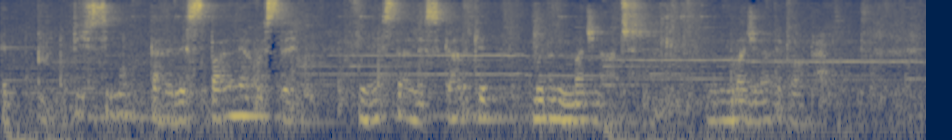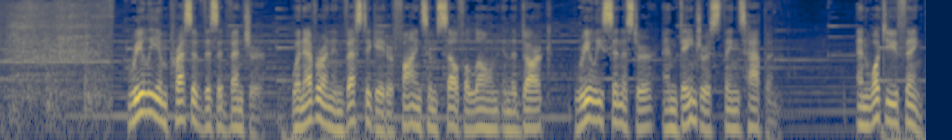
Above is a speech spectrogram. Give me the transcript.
È bruttissimo dare le spalle a queste finestre alle scale che voi non immaginate. Non immaginate proprio. Really impressive this adventure, whenever an investigator finds himself alone in the dark, really sinister and dangerous things happen. And what do you think?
